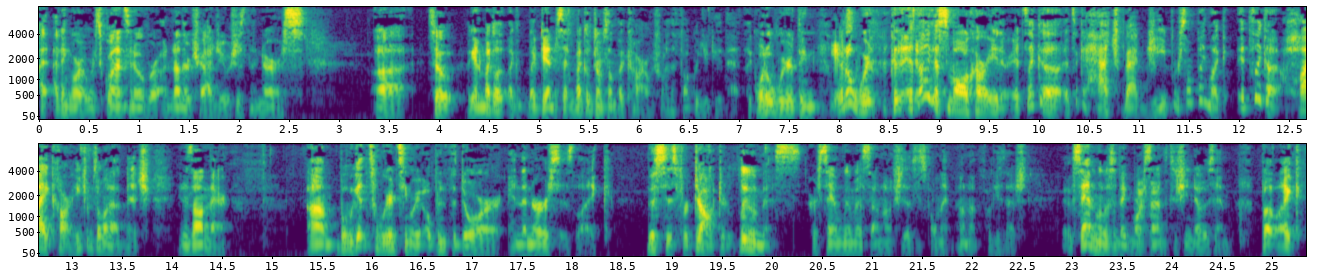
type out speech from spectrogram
I, I think we're we're glancing over another tragedy, which is the nurse. Uh, so again, Michael, like, like Dan said, Michael jumps on the car. Which why the fuck would you do that? Like, what a weird thing. What a weird because it's not like a small car either. It's like a it's like a hatchback Jeep or something. Like it's like a high car. He jumps on that bitch and is on there. Um, but we get this weird scene where he opens the door and the nurse is like, "This is for Doctor Loomis or Sam Loomis." I don't know if she does his full name. I don't know what the fuck he says. If Sam Loomis would make more sense because she knows him. But like,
